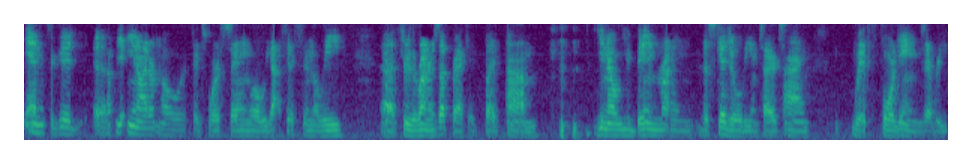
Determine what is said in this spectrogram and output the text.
Yeah, and it's a good, uh, you know, I don't know if it's worth saying, well, we got fifth in the league uh, through the runners up bracket, but, um, you know, you've been running the schedule the entire time with four games every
